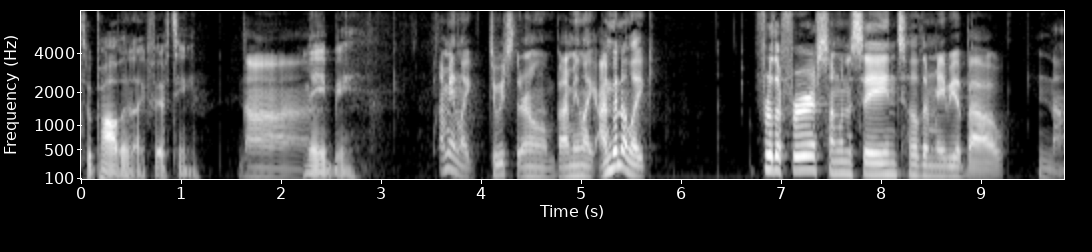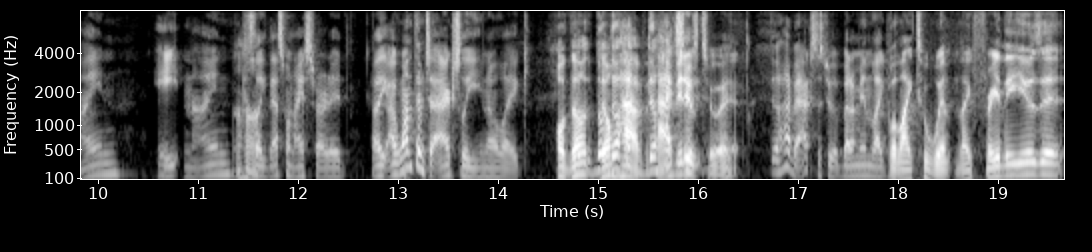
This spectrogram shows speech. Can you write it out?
to probably like 15, Nah. maybe. I mean, like to each their own. But I mean, like I'm gonna like, for the first, I'm gonna say until they're maybe about nine, eight, nine, because Uh-huh. like that's when I started. Like I want them to actually, you know, like Oh, they'll They'll- they'll, they'll have- have, they'll access video- to it, they'll have access to it. But I mean, like but like to win, like freely use it,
